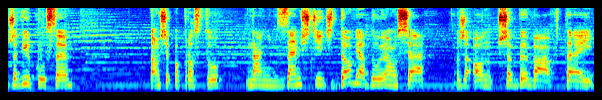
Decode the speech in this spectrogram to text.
że wilkusy chcą się po prostu na nim zemścić, dowiadują się, że on przebywa w tej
